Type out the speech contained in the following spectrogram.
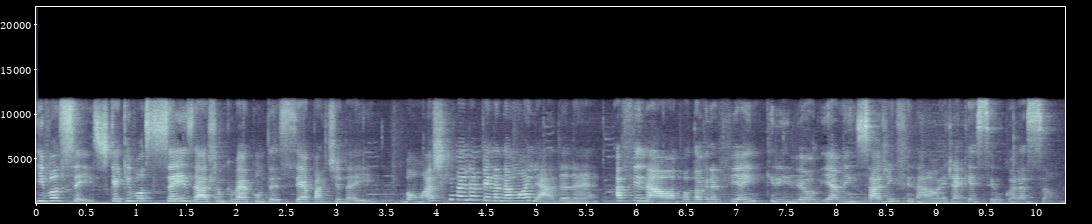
E vocês, o que é que vocês acham que vai acontecer a partir daí? Bom, acho que vale a pena dar uma olhada, né? Afinal, a fotografia é incrível e a mensagem final é de aquecer o coração.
